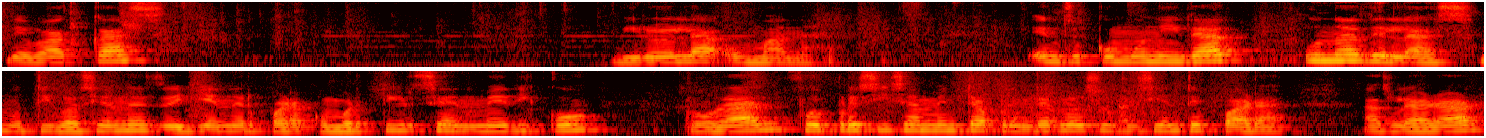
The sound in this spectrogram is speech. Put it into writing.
de vacas viruela humana. En su comunidad, una de las motivaciones de Jenner para convertirse en médico rural fue precisamente aprender lo suficiente para aclarar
